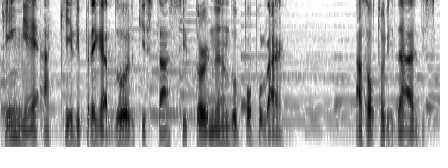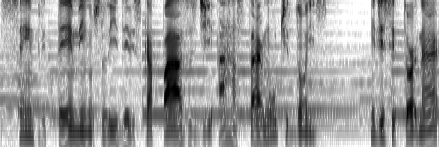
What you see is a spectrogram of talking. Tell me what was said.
quem é aquele pregador que está se tornando popular as autoridades sempre temem os líderes capazes de arrastar multidões e de se tornar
